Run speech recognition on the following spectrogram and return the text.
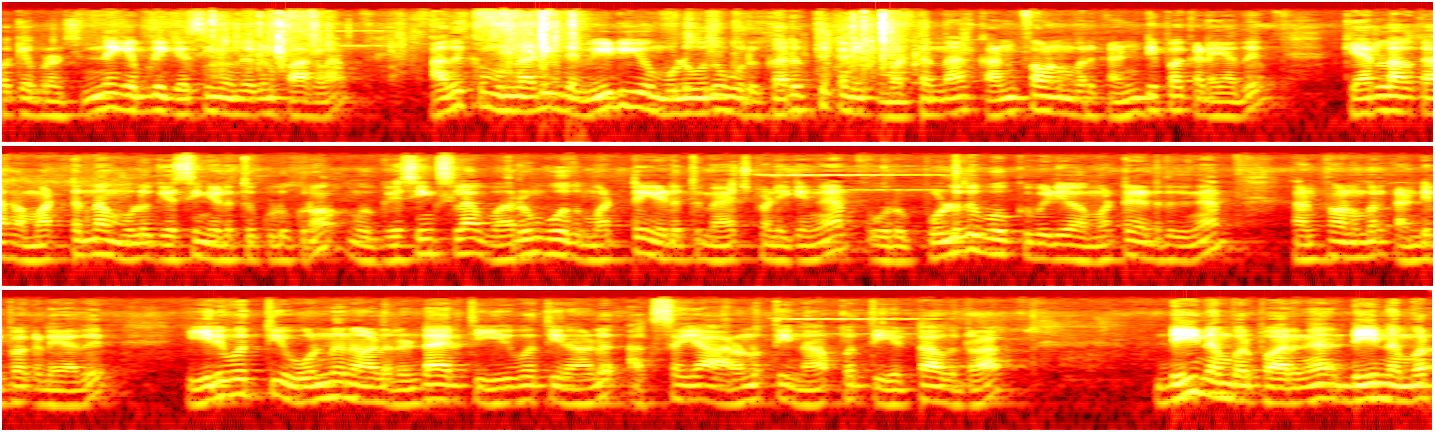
ஓகே ஃப்ரெண்ட்ஸ் இன்றைக்கி எப்படி கெஸ்ஸிங் வந்திருக்குன்னு பார்க்கலாம். அதுக்கு முன்னாடி இந்த வீடியோ முழுவதும் ஒரு கருத்து கணிப்பு மட்டும்தான். கன்ஃபார்ம் நம்பர் கண்டிப்பாக கிடையாது. கேரளாவுக்காக மட்டும்தான் முழு கெஸிங் எடுத்து கொடுக்குறோம். உங்கள் கெஸிங்ஸில் வரும்போது மட்டும் எடுத்து மேட்ச் பண்ணிக்கோங்க. ஒரு பொழுதுபோக்கு வீடியோவை மட்டும் எடுத்துக்கோங்க. கன்ஃபார்ம் நம்பர் கண்டிப்பாக கிடையாது. இருபத்தி ஒன்று நாலு ரெண்டாயிரத்தி இருபத்தி நாலு அக்ஸயா அறநூற்றி நாற்பத்தி எட்டாவது ட்ரா டி நம்பர் பாருங்கள் டி நம்பர்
